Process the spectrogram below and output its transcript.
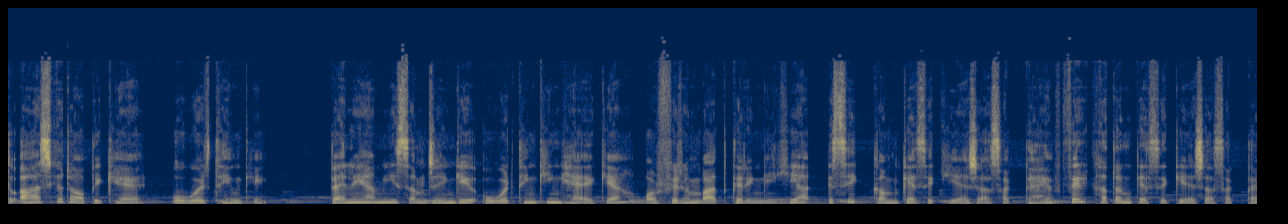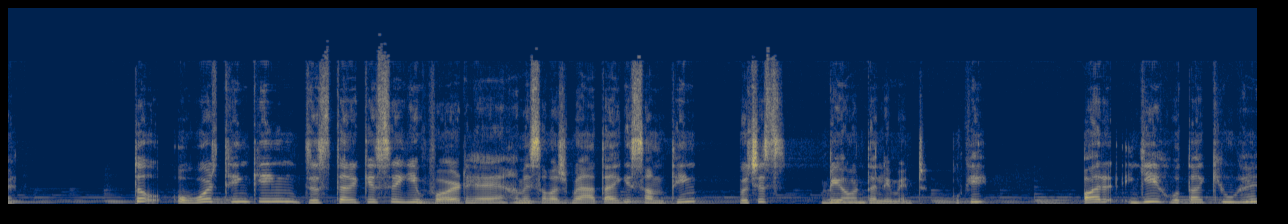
तो आज का टॉपिक है ओवर थिंकिंग पहले हम ये समझेंगे ओवर थिंकिंग है क्या और फिर हम बात करेंगे कि इसे कम कैसे किया जा सकता है फिर ख़त्म कैसे किया जा सकता है तो ओवर थिंकिंग जिस तरीके से ये वर्ड है हमें समझ में आता है कि something which is beyond the limit okay और ये होता क्यों है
